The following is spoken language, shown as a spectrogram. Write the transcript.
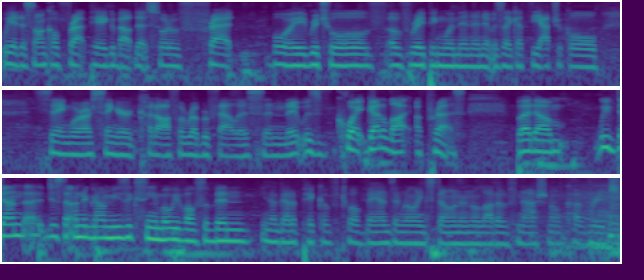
we had a song called Frat Pig about that sort of frat boy ritual of, of raping women, and it was like a theatrical thing where our singer cut off a rubber phallus, and it was quite got a lot of press. But um, we've done uh, just an underground music scene, but we've also been, you know, got a pick of 12 bands in Rolling Stone and a lot of national coverage.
